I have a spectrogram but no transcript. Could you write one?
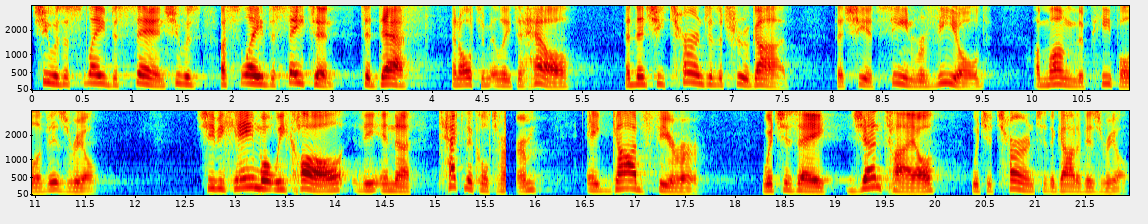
She was a slave to sin, she was a slave to Satan, to death, and ultimately to hell. And then she turned to the true God that she had seen revealed among the people of Israel. She became what we call, the, in the technical term, a God-fearer, which is a Gentile which had turned to the God of Israel.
